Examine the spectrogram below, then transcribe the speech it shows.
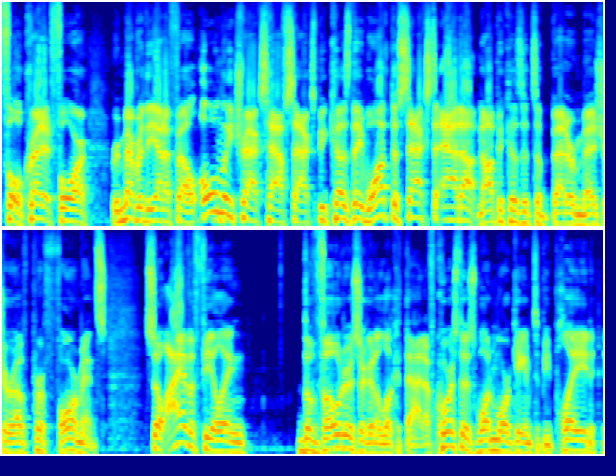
full credit for. Remember, the NFL only tracks half sacks because they want the sacks to add up, not because it's a better measure of performance. So I have a feeling the voters are going to look at that. Of course, there's one more game to be played.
